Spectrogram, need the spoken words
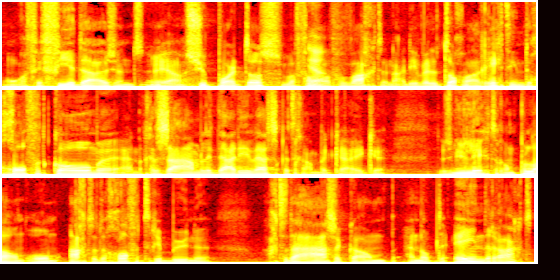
ongeveer 4000 ja, supporters, waarvan Ja. we verwachten, nou, die willen toch wel richting de Goffert komen en gezamenlijk daar die wedstrijd gaan bekijken. Dus nu ligt er een plan om achter de Goffertribune, achter de Hazenkamp en op de Eendracht,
